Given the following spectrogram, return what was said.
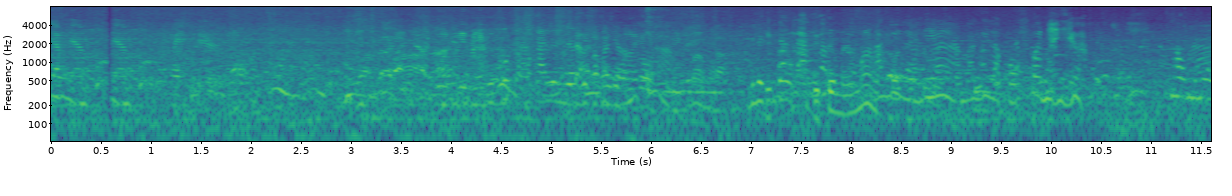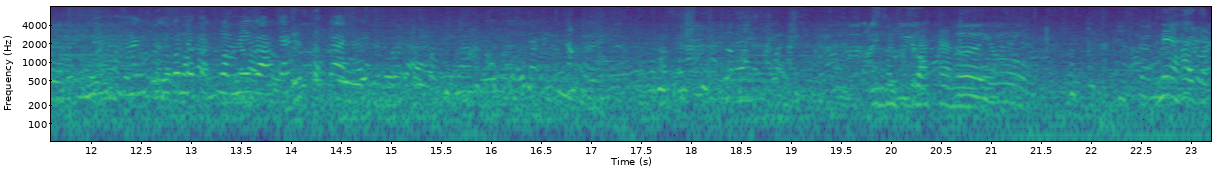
Ayam yang yang pendek. kita, kita memang nak buat dia bagilah popcorn aja. Kalau kau dapat tuang merah kan, kan itu dua Belakang. Meh hai tak.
